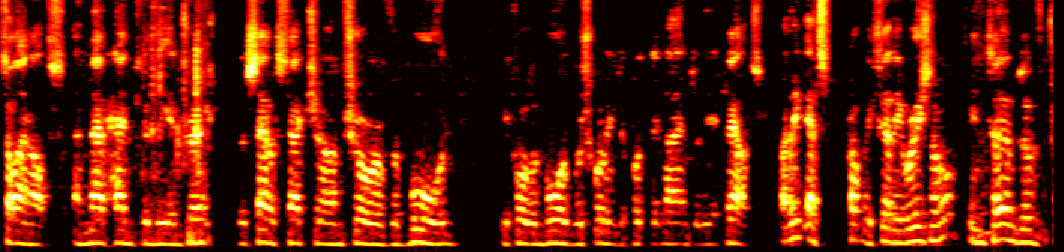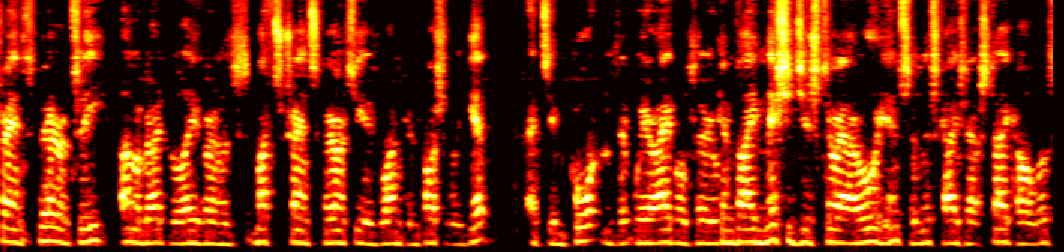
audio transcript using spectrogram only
sign offs, and that had to be addressed. The satisfaction, I'm sure, of the board before the board was willing to put their name to the accounts. I think that's probably fairly reasonable. In terms of transparency, I'm a great believer in as much transparency as one can possibly get. It's important that we're able to convey messages to our audience, in this case our stakeholders,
